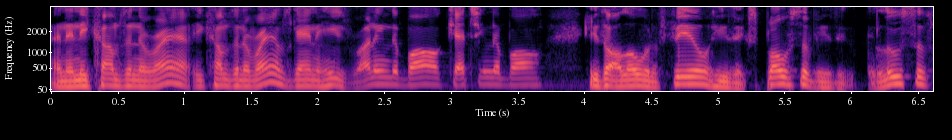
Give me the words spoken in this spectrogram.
And then he comes in the Ram. He comes in the Rams game and he's running the ball, catching the ball. He's all over the field. He's explosive. He's elusive.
